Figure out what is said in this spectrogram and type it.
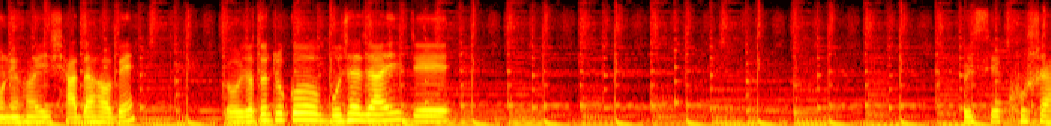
মনে হয় সাদা হবে। তো যতটুকু বোঝা যায় যে হয়েছে খোসা,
